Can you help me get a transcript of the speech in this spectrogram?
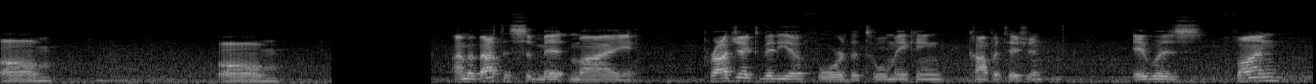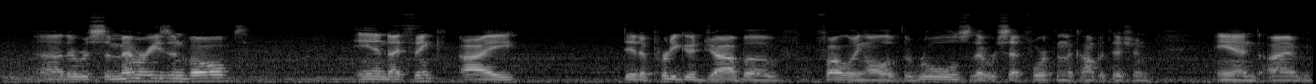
Um. Um. I'm about to submit my project video for the tool making competition. It was fun. Uh, there was some memories involved, and I think I did a pretty good job of following all of the rules that were set forth in the competition, and I'm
